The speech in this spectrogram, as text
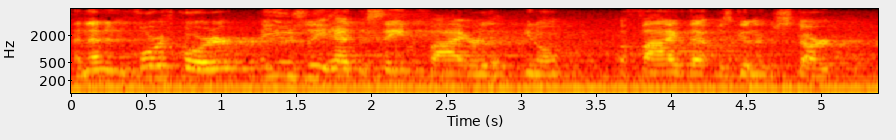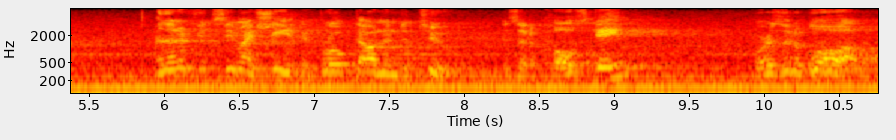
And then in fourth quarter, I usually had the same five, or the, you know, a five that was going to start. And then if you'd see my sheet, it broke down into two. Is it a close game, or is it a blowout?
